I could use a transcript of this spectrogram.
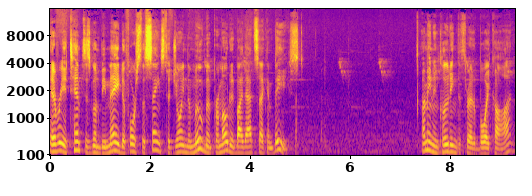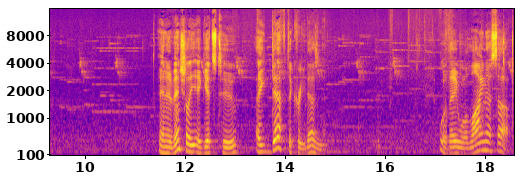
Every attempt is going to be made to force the saints to join the movement promoted by that second beast. I mean, including the threat of boycott, and eventually it gets to a death decree, doesn't it? Well, they will line us up.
